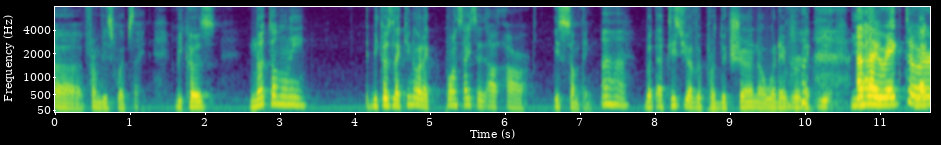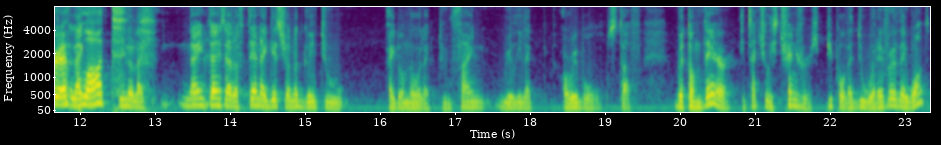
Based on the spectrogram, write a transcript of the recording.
uh, from this website because not only because like you know like porn sites are, are is something Uh-huh. but at least you have a production or whatever like you, you a director, like- a like, plot. you know like nine times out of ten i guess you're not going to i don't know like to find really like horrible stuff but on there it's actually strangers people that do whatever they want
